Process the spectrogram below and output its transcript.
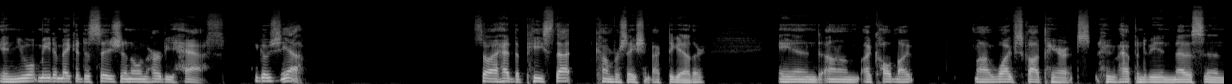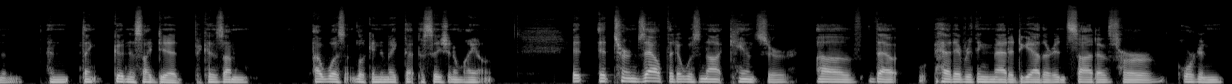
And you want me to make a decision on her behalf? He goes, Yeah. So I had to piece that conversation back together. And um, I called my my wife's godparents who happened to be in medicine and and thank goodness I did because I'm I wasn't looking to make that decision on my own it, it turns out that it was not cancer of that had everything matted together inside of her organ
